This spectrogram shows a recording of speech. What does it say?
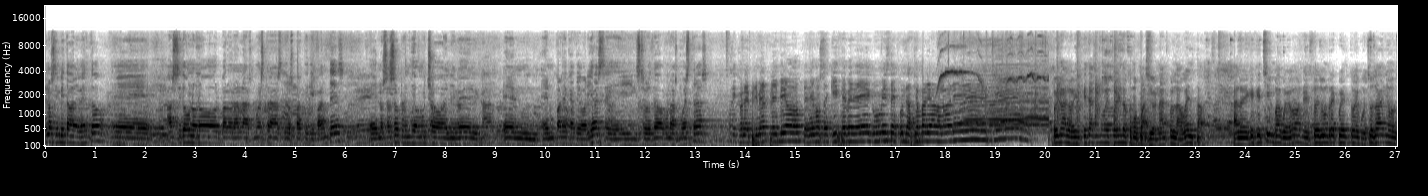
Habernos invitado al evento. Eh, ha sido un honor valorar las muestras de los participantes. Eh, nos ha sorprendido mucho el nivel en, en un par de categorías eh, y sobre todo algunas muestras. Con el primer premio tenemos aquí CBD Gummies de Fundación María Dolores. Bueno, a lo que ya se me voy poniendo como pasional con la vuelta. A lo de que qué chimba, weón. Esto es un recuento de muchos años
